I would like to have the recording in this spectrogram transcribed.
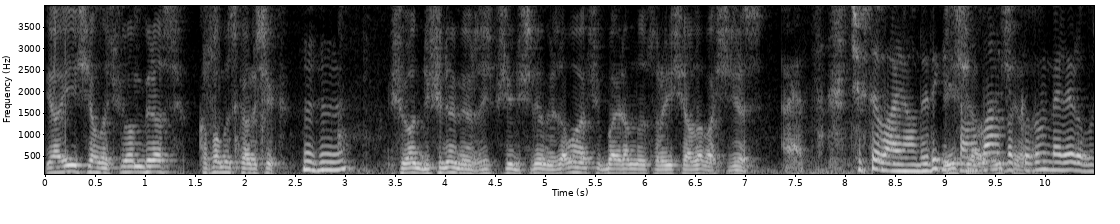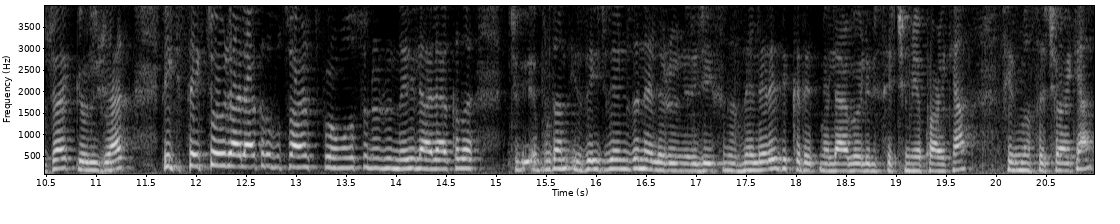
Ya inşallah şu an biraz kafamız karışık. Şu an düşünemiyoruz, hiçbir şey düşünemiyoruz ama şu bayramdan sonra inşallah başlayacağız. Evet. Çifte bayram dedik. İnşallah, İnşallah, inşallah. bakalım neler olacak göreceğiz. Peki sektörle alakalı bu tarz promosyon ürünleriyle alakalı çünkü buradan izleyicilerimize neler önereceksiniz? Nelere dikkat etmeler böyle bir seçim yaparken, firma seçerken?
